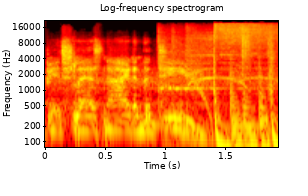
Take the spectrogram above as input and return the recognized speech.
bitch last night in the team.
